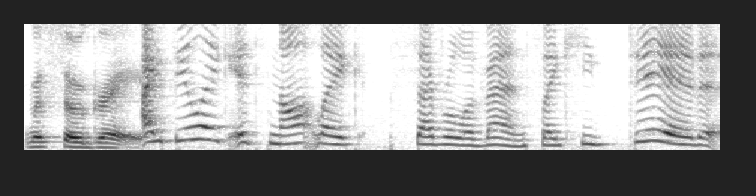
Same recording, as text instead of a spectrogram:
was so great? I feel like it's not like several events. Like he did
